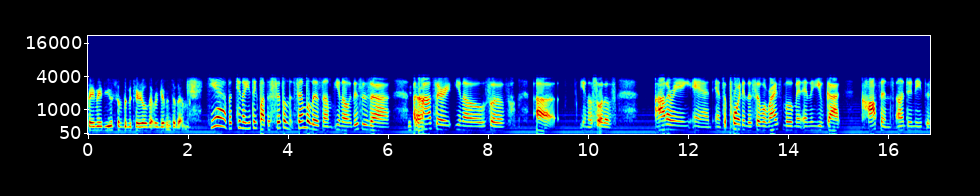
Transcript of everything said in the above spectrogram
they made use of the materials that were given to them. Yeah, but you know, you think about the symbol, symbolism. You know, this is a a Yeah. concert. You know, sort of, uh, you know, sort of honoring and and supporting the civil rights movement, and then you've got coffins underneath the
